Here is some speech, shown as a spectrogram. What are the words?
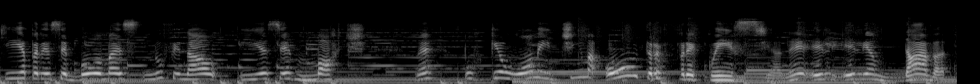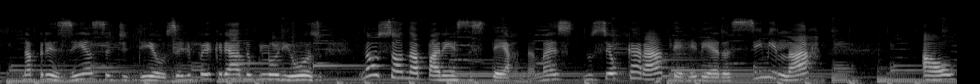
que ia parecer boa, mas no final ia ser morte. Né? Porque o homem tinha uma outra frequência, né? Ele, ele andava na presença de Deus, ele foi criado glorioso, não só na aparência externa, mas no seu caráter, ele era similar ao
